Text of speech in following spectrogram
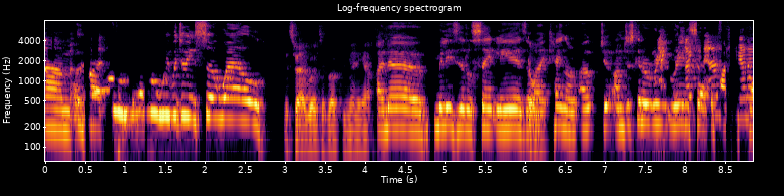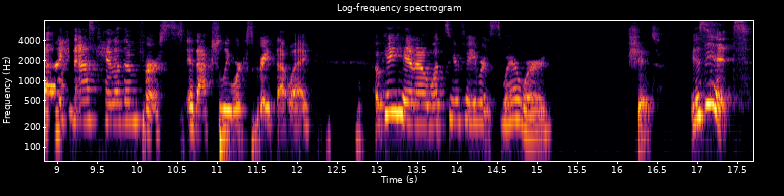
Um, but oh, we were doing so well. It's where words have woken Millie up. I know. Millie's little saintly ears are like, hang on, oh, I'm just going to re- reinsert. I can, ask Hannah, I can ask Hannah them first. It actually works great that way. Okay, Hannah, what's your favorite swear word? Shit. Is it?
